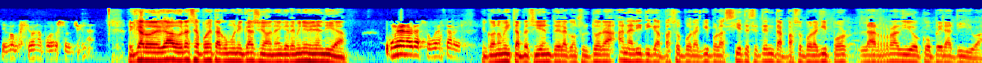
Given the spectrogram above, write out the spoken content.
se, va- se van a poder solucionar. Ricardo Delgado, gracias por esta comunicación, ¿eh? que termine bien el día. Un gran abrazo, buenas tardes. Economista, presidente de la consultora analítica, pasó por aquí por las 7.70, pasó por aquí por la radio cooperativa.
